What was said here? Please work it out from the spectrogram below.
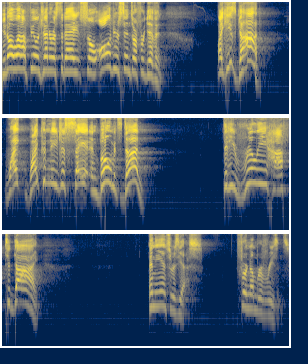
you know what? I'm feeling generous today, so all of your sins are forgiven. Like he's God. Why, why couldn't he just say it and boom, it's done? Did he really have to die? And the answer is yes, for a number of reasons.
